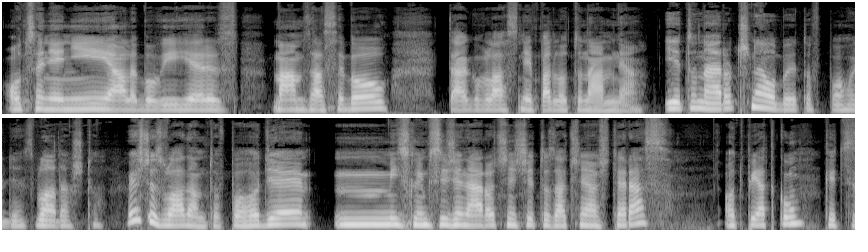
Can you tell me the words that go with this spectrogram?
ocenení alebo výhier mám za sebou, tak vlastne padlo to na mňa. Je to náročné, alebo je to v pohode? Zvládaš to? Vieš čo, zvládam to v pohode. Mm, Myslím si, že náročnejšie to začne až teraz, od piatku, keď sa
